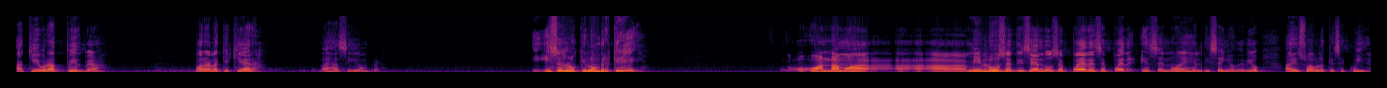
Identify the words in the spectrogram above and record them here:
aquí Brad Pitt, vea, para la que quiera. No es así, hombre. Y eso es lo que el hombre cree. O, andamos a, a, mil luces diciendo, se puede, se puede. Ese no es el diseño de Dios. A eso habla que se cuide.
